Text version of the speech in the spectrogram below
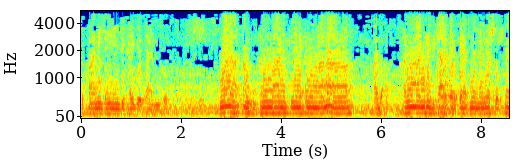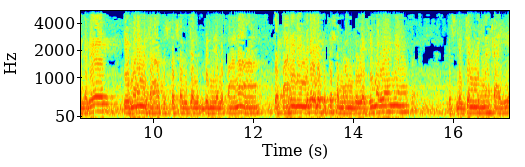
तो पानी कहीं दिखाई देता है इनको। मन हनुमान की अनुमाना अब हनुमान जी विचार करते हैं अपने मन में सोचने लगे कि मरण चाह तो सब जल बिन जल पाना जब पानी नहीं मिलेगा तो, तो सब हम लोग ऐसे ही मर जाएँगे यहाँ पर। इसलिए जल मिलना चाहिए।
